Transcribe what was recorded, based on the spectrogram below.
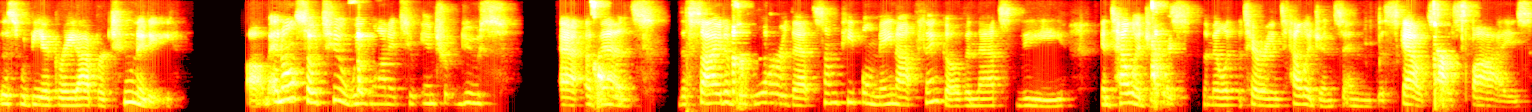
this would be a great opportunity. Um, and also, too, we wanted to introduce at events the side of the war that some people may not think of, and that's the intelligence, the military intelligence, and the scouts and the spies,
